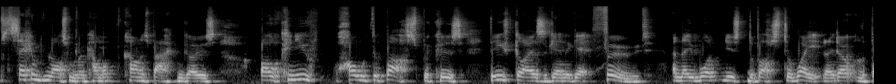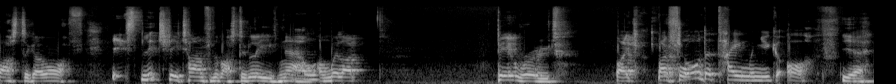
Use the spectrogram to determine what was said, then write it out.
second from last woman come up, comes back and goes, "Oh, can you hold the bus because these guys are going to get food and they want you- the bus to wait and they don't want the bus to go off. It's literally time for the bus to leave now." Mm-hmm. And we're like, bit rude. Like I thought, Told a time when you get off. yeah,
